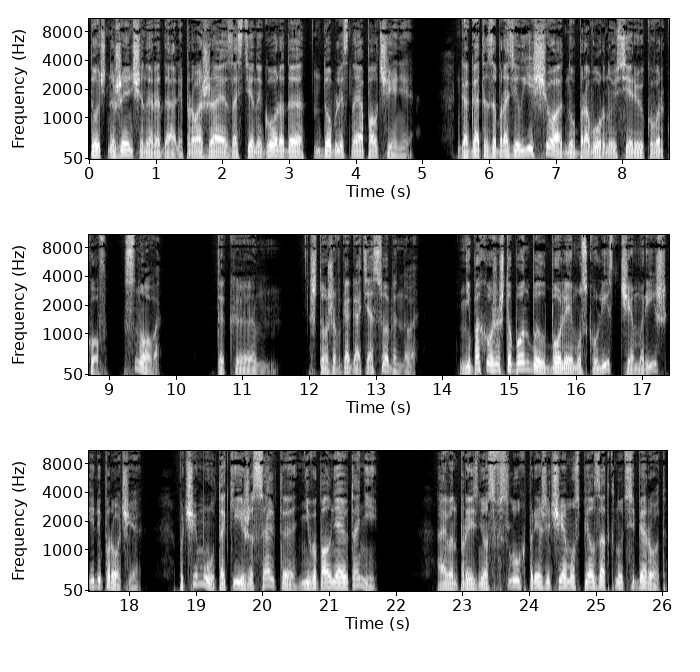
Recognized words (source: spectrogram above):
Точно женщины рыдали, провожая за стены города доблестное ополчение. Гагат изобразил еще одну бравурную серию кувырков. Снова. Так э, что же в Гагате особенного? Не похоже, чтобы он был более мускулист, чем Риш или прочее. Почему такие же сальто не выполняют они? Айван произнес вслух, прежде чем успел заткнуть себе рот.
